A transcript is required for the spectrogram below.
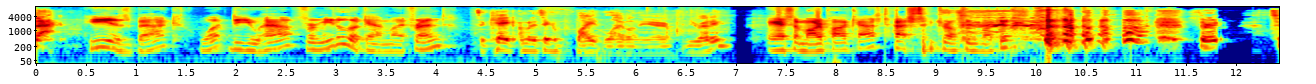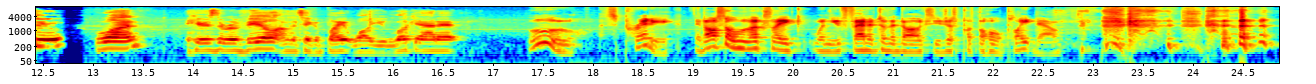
Back. He is back. What do you have for me to look at, my friend? It's a cake. I'm gonna take a bite live on the air. You ready? ASMR podcast, hashtag drops in bucket. Three, two, one. Here's the reveal. I'm gonna take a bite while you look at it. Ooh, that's pretty. It also looks like when you fed it to the dogs, you just put the whole plate down.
